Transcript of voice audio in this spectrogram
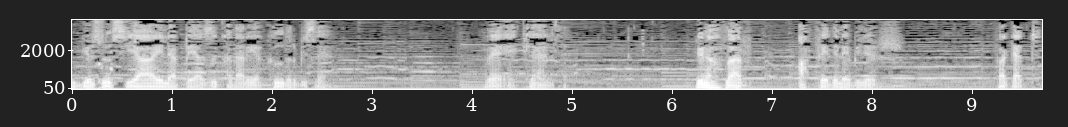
gözün siyahı ile beyazı kadar yakındır bize. Ve eklerdi. Günahlar affedilebilir. Fakat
